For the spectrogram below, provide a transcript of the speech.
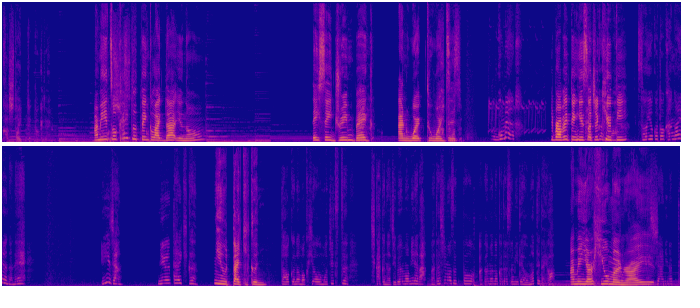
勝ちたいってだけで I mean, it's okay to think like that, you know? They say dream big and work 当 towards てま it. すごめん You probably think he's such a cutie. そういうことを考えるんだねいいじゃんニュー大輝くん New Taiki-kun. 遠くの目標を持ちつつ近くの自分も見れば私もずっと頭の片隅で思ってたよ I mean, you're human, プレッ right? シャーになって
